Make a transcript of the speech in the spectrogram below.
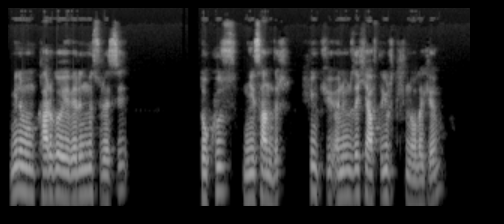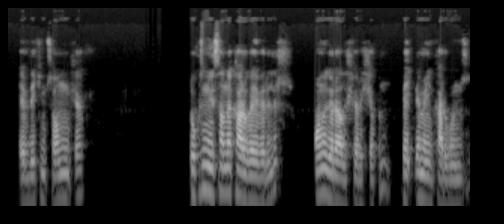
minimum kargoya verilme süresi 9 Nisan'dır. Çünkü önümüzdeki hafta yurt dışında olacağım. Evde kimse olmayacak. 9 Nisan'da kargoya verilir. Ona göre alışveriş yapın. Beklemeyin kargonuzu.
